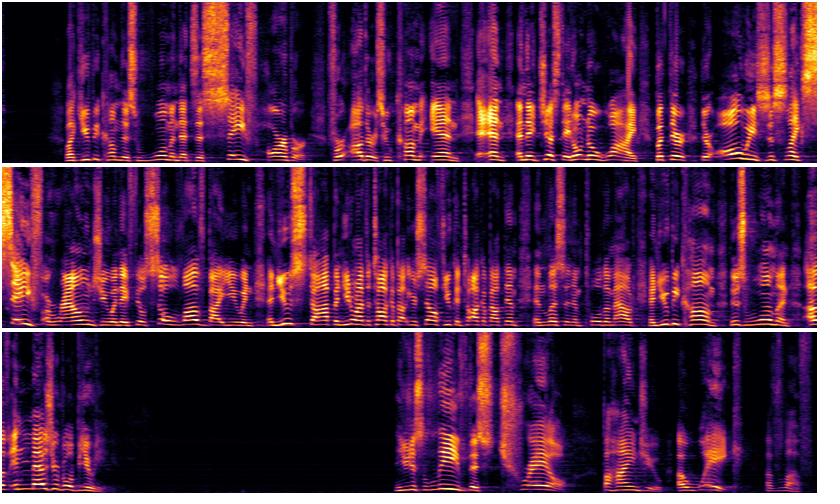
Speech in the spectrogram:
Like you become this woman that's a safe harbor for others who come in and, and they just, they don't know why, but they're, they're always just like safe around you and they feel so loved by you. And, and you stop and you don't have to talk about yourself. You can talk about them and listen and pull them out. And you become this woman of immeasurable beauty. And you just leave this trail behind you, a wake of love.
